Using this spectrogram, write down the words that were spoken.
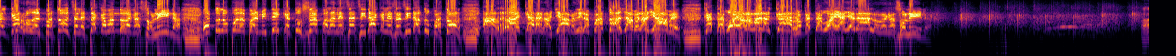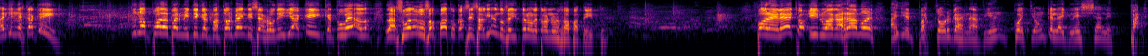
el carro del pastor se le esté acabando la gasolina. O tú no puedes permitir que tú sepas la necesidad que necesita tu pastor. Arráncale la llave, dile, pastor, llame la llave, que te voy a lavar el carro, que te voy a llenarlo de gasolina. ¿Alguien está aquí? Tú no puedes permitir que el pastor venga y se arrodille aquí, que tú veas la, suela de los zapatos casi saliéndose y usted no le trae unos zapatitos por el hecho y nos agarramos. Ay, el pastor gana bien. Cuestión que la iglesia le paga.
